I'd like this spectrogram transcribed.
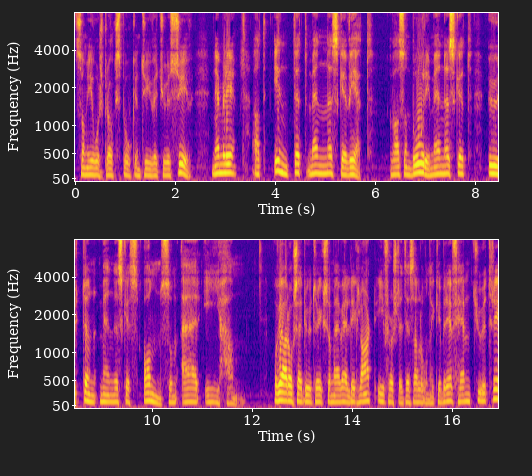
som i Ordspråksboken 2027, nemlig at intet menneske vet hva som bor i mennesket uten menneskets ånd som er i ham. Og vi har også et uttrykk som er veldig klart i 1. Tessalonikerbrev 5.23,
